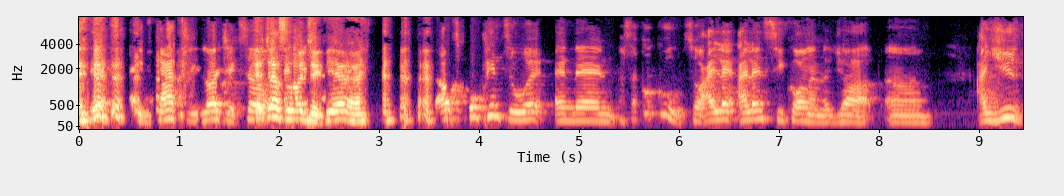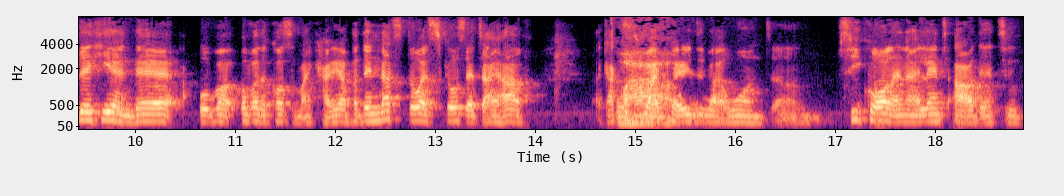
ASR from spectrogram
exactly, logic. So it's just logic, yeah. I was open to it, and then I was like, "Oh, cool." So I learned I learned SQL on the job. Um, I used it here and there over over the course of my career, but then that's still a skill set I have. Like I could wow. write queries if I want. Um, SQL, and I learned out there too.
